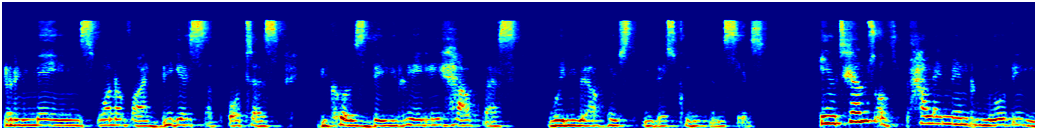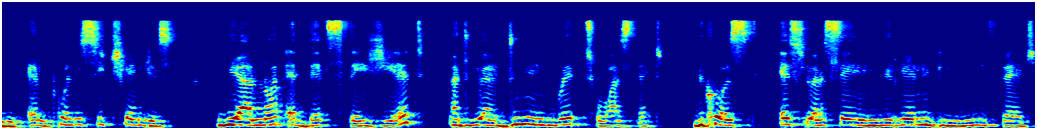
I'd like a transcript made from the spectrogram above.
remains one of our biggest supporters because they really help us when we are hosting these conferences. In terms of parliament lobbying and policy changes, we are not at that stage yet, but we are doing work towards that. Because as you are saying, we really believe that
